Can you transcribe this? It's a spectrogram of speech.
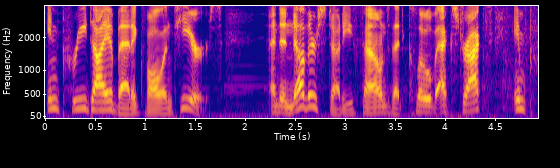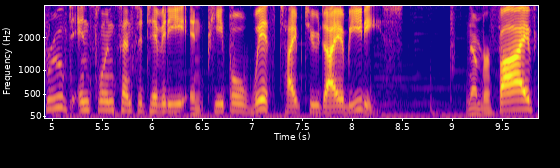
in pre-diabetic volunteers. And another study found that clove extracts improved insulin sensitivity in people with type 2 diabetes. Number 5.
